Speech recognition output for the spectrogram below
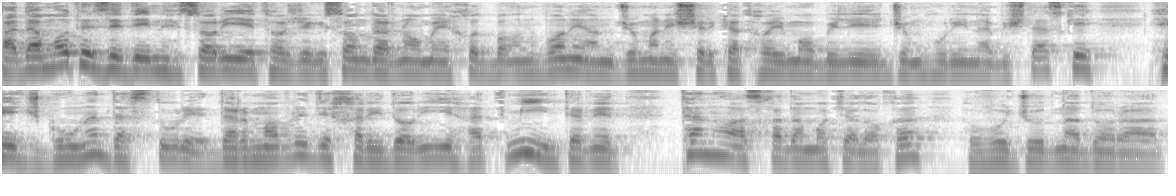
خدمات ضد انحصاری تاجیکستان در نامه خود به عنوان انجمن شرکت های موبیلی جمهوری نوشته است که هیچ گونه دستور در مورد خریداری حتمی اینترنت تنها از خدمات علاقه وجود ندارد.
